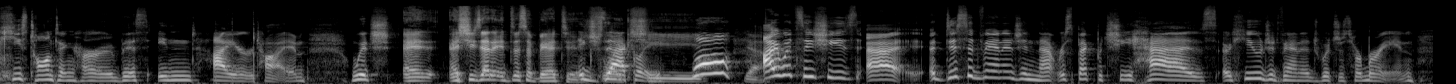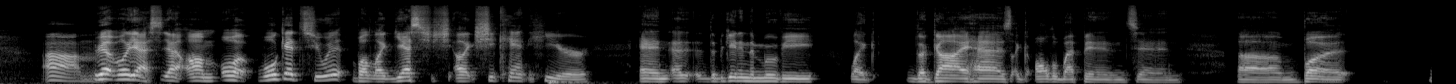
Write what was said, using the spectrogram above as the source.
he's taunting her this entire time, which And and she's at a disadvantage. like, exactly. she- well, yeah. I would say she's at a disadvantage in that respect, but she has a huge advantage, which is her brain. Um, Yeah, well, yes, yeah. Um, well, we'll get to it, but like, yes, she, like she can't hear, and at the beginning of the movie, like the guy has like all the weapons, and um, but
